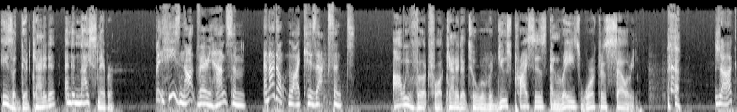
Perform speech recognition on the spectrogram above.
He's a good candidate and a nice neighbor. But he's not very handsome, and I don't like his accent. I will vote for a candidate who will reduce prices and raise workers' salary. Jacques,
